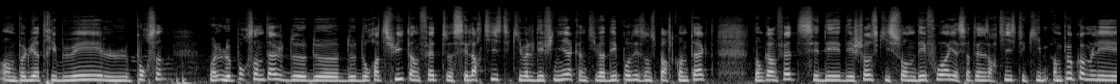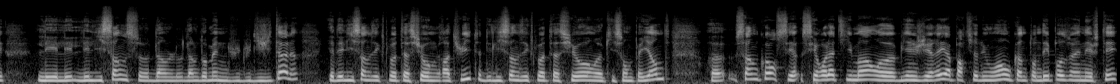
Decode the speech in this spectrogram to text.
on peut lui attribuer le, pourcentage de, de, droits de suite. En fait, c'est l'artiste qui va le définir quand il va déposer son smart contact. Donc, en fait, c'est des, choses qui sont des fois, il y a certains artistes qui, un peu comme les, licences dans le, dans le, domaine du, digital, hein. il y a des licences d'exploitation gratuites, des licences d'exploitation euh, qui sont payantes. Euh, ça encore, c'est relativement euh, bien géré à partir du moment où, quand on dépose un NFT,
